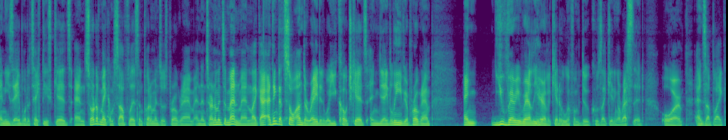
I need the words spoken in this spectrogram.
and he's able to take these kids and sort of make them selfless and put them into his program, and then turn them into men. Man, like I, I think that's so underrated. Where you coach kids and they leave your program, and you very rarely hear of a kid who went from Duke who's like getting arrested or ends up like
